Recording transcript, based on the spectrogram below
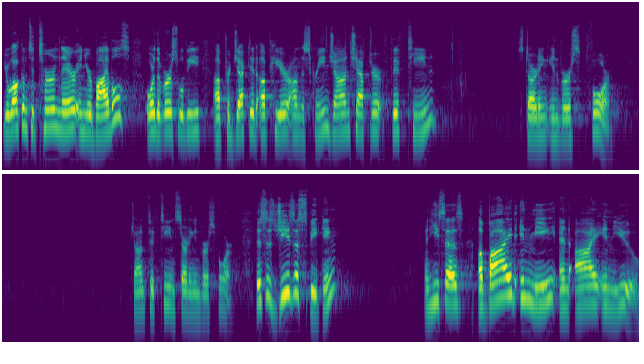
You're welcome to turn there in your Bibles, or the verse will be uh, projected up here on the screen. John chapter 15, starting in verse 4. John 15, starting in verse 4. This is Jesus speaking, and he says, Abide in me, and I in you.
